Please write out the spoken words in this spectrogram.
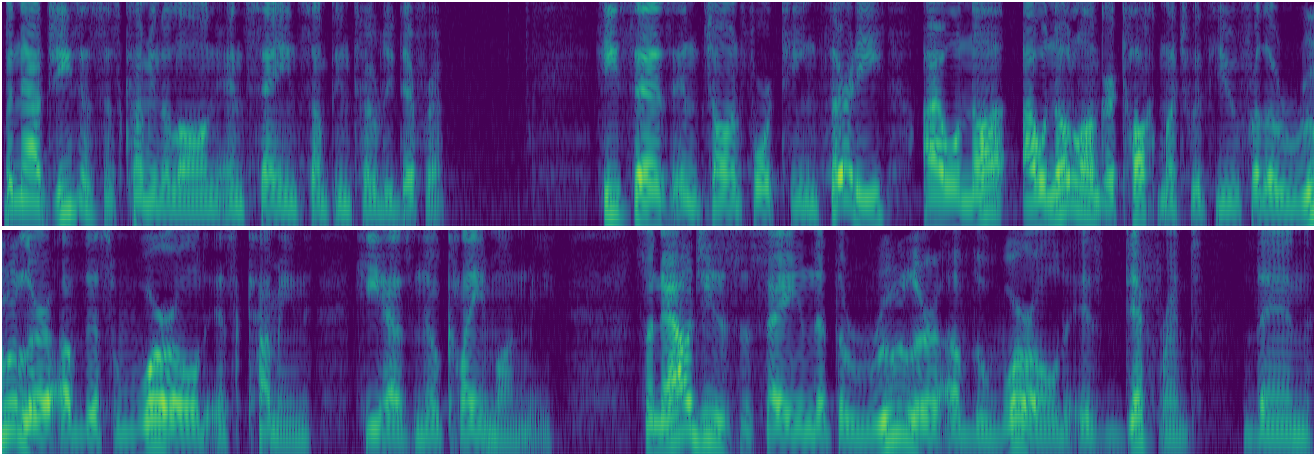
But now Jesus is coming along and saying something totally different. He says in John 14:30, I will not I will no longer talk much with you for the ruler of this world is coming. He has no claim on me. So now Jesus is saying that the ruler of the world is different than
